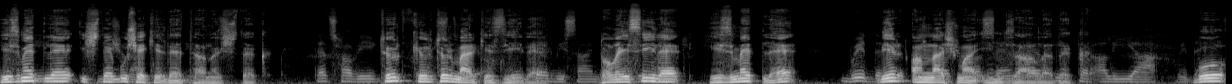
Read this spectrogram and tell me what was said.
Hizmetle işte bu şekilde tanıştık. Türk Kültür Merkezi ile, dolayısıyla hizmetle bir anlaşma imzaladık. Bu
